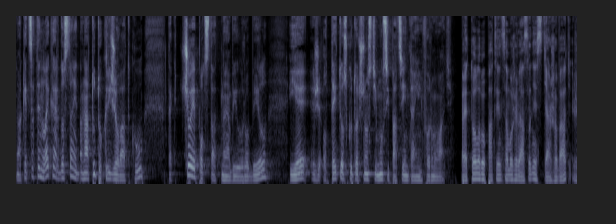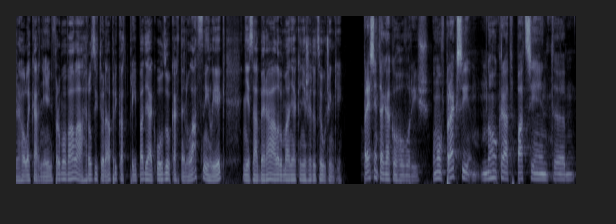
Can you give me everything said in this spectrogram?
No a keď sa ten lekár dostane na túto kryžovatku, tak čo je podstatné, aby urobil, je, že o tejto skutočnosti musí pacienta informovať. Preto, lebo pacient sa môže následne stiažovať, že ho lekár neinformoval a hrozí to napríklad v prípade, ak v úvodzovkách ten lacný liek nezaberá alebo má nejaké nežiaduce účinky. Presne tak, ako hovoríš. Ono v praxi mnohokrát pacient ehm,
